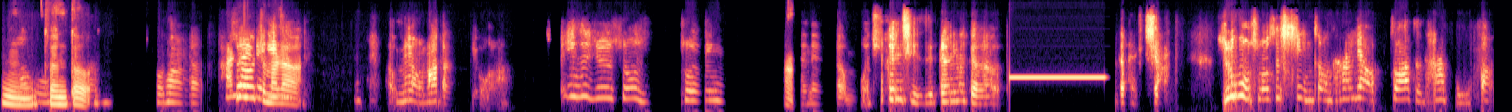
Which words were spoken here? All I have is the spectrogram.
嗯，真的。他又怎么了？没有，我妈打给我了。意思就是说，说那个，我去跟其实跟那个很像。如果说是信众，他要抓着他不放，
